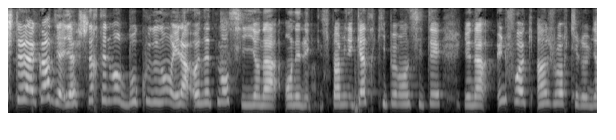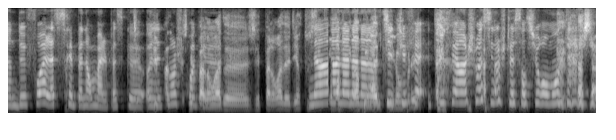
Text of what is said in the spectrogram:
je te l'accorde, il y, a- il y a certainement beaucoup de noms. Et là, honnêtement, s'il y en a, on est les- parmi les quatre qui peuvent en citer, il y en a une fois qu'un joueur qui revient deux fois, là, ce serait pas normal parce que honnêtement, pas- je crois pas que. le droit de, j'ai pas le droit de dire tout Non, ont non, non, non, non, tu, non tu fais, tu fais un choix, sinon je te censure au montage.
